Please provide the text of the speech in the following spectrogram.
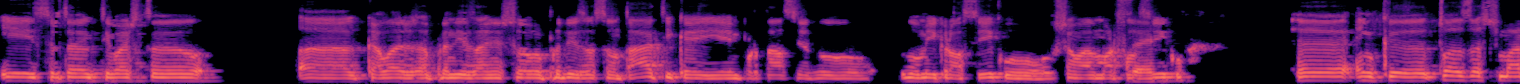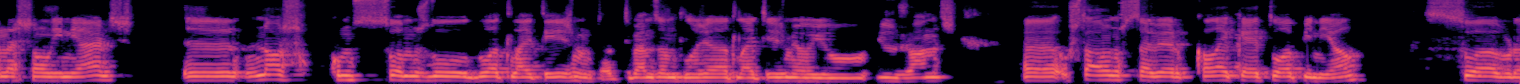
E certeza que tiveste uh, aquelas aprendizagens sobre a periodização tática e a importância do, do microciclo, chamado morfociclo, uh, em que todas as semanas são lineares. Uh, nós, como somos do, do atletismo, tivemos a ontologia do atletismo, eu e o, e o Jonas, gostávamos de saber qual é que é a tua opinião sobre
